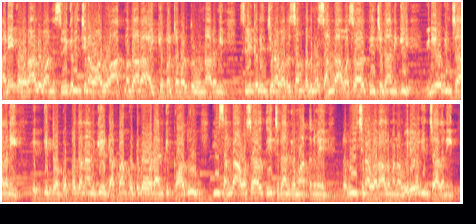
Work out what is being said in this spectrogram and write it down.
అనేక వరాలు వారిని స్వీకరించిన వారు ఆత్మ ద్వారా ఐక్యపరచబడుతూ ఉన్నారని స్వీకరించిన వర సంపదను సంఘ అవసరాలు తీర్చడానికి వినియోగించాలని వ్యక్తిత్వ గొప్పదనానికి డబ్బా కొట్టుకోవడానికి కాదు ఈ సంఘ అవసరాలు తీర్చడానికి మాత్రమే ప్రభు ఇచ్చిన వరాలు మనం వినియోగించాలని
